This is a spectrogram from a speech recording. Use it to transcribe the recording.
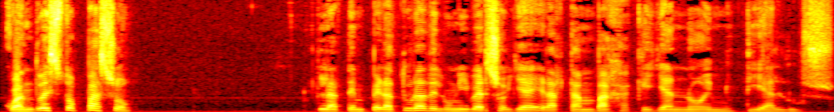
Cuando esto pasó, la temperatura del universo ya era tan baja que ya no emitía luz.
